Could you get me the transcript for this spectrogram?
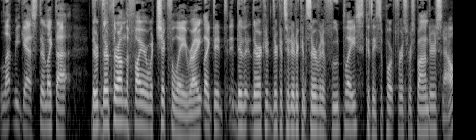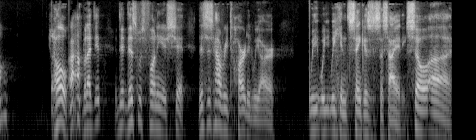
Let me guess. They're like that. They're they're they're on the fire with Chick Fil A, right? Like they they're they're they're considered a conservative food place because they support first responders. No. Oh, Uh-uh. but I did, did. This was funny as shit. This is how retarded we are. We we we can sink as a society. So uh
